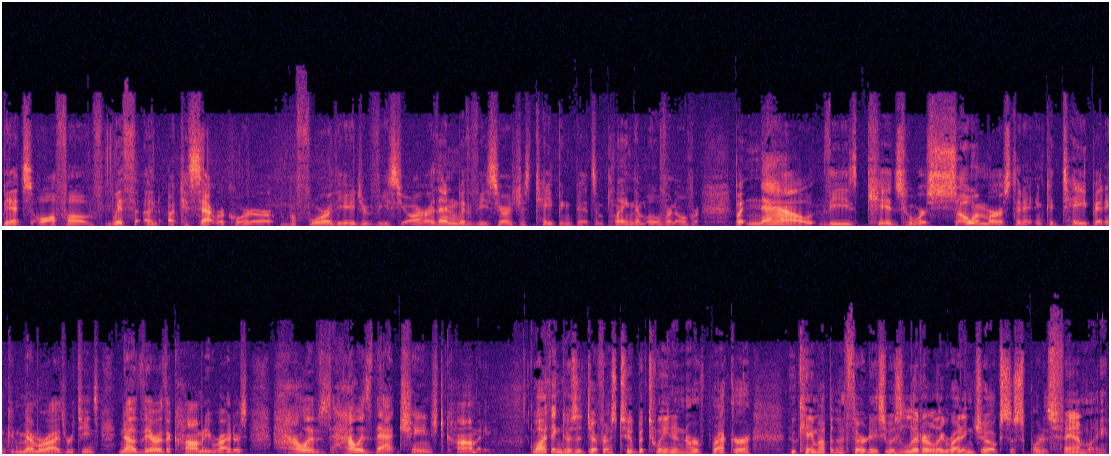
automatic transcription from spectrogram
bits off of with an, a cassette recorder before the age of VCR, or then with VCRs, just taping bits and playing them over and over. But now these kids who were so immersed in it and could tape it and could memorize routines, now they're the comedy writers. How has how has that changed comedy? Well, I think there's a difference too between an Irv Brecher who came up in the 30s, who was literally writing jokes to support his family,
